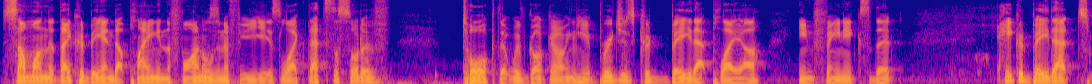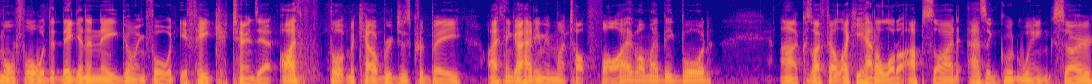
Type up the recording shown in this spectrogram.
someone that they could be end up playing in the finals in a few years. Like, that's the sort of talk that we've got going here. Bridges could be that player in Phoenix that he could be that small forward that they're going to need going forward if he turns out. I thought Mikal Bridges could be. I think I had him in my top five on my big board. Uh, because I felt like he had a lot of upside as a good wing. So,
